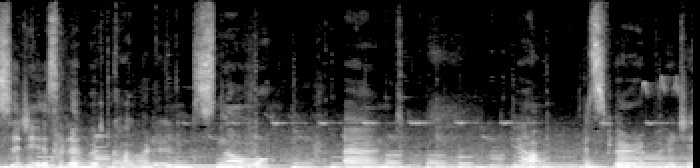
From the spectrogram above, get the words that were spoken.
city is a little bit covered in snow and yeah, it's very pretty.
